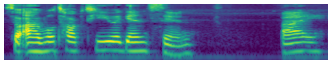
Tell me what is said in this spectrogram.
So I will talk to you again soon. Bye.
